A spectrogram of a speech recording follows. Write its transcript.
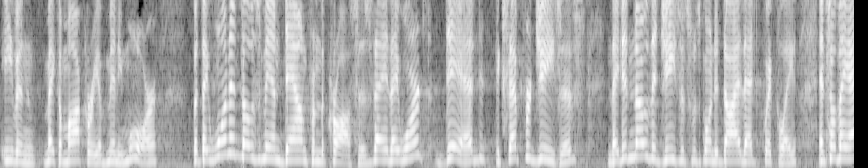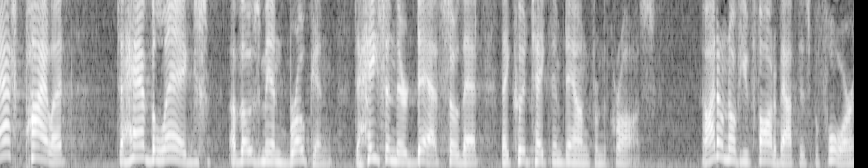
even make a mockery of many more. But they wanted those men down from the crosses. They, they weren't dead except for Jesus. They didn't know that Jesus was going to die that quickly. And so they asked Pilate to have the legs of those men broken to hasten their death so that they could take them down from the cross. Now, I don't know if you've thought about this before,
